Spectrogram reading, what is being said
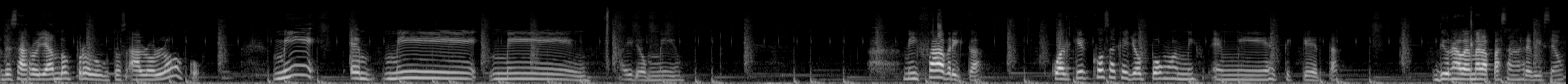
desarrollando productos a lo loco. Mi, em, mi, mi, ay Dios mío, mi fábrica, cualquier cosa que yo pongo en mi, en mi etiqueta, de una vez me la pasan a revisión.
